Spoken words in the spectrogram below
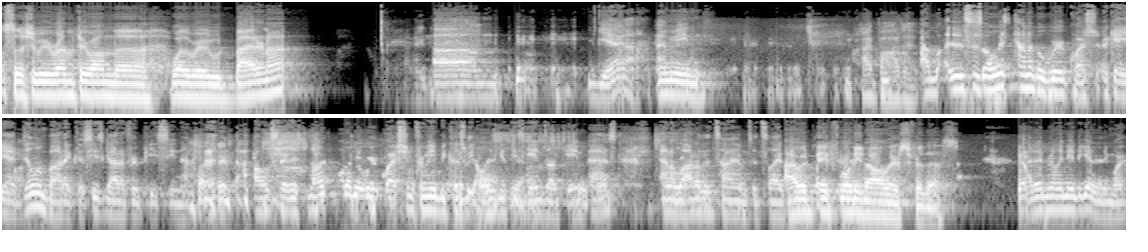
So should we run through on the whether we would buy it or not? Um, yeah, I mean, I bought it. I'm, this is always kind of a weird question. Okay, yeah, Dylan bought it because he's got it for PC now. I'll say it's not always kind of a weird question for me because we always get these games on Game Pass, and a lot of the times it's like I would pay forty dollars for this. I didn't really need to get it anymore.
